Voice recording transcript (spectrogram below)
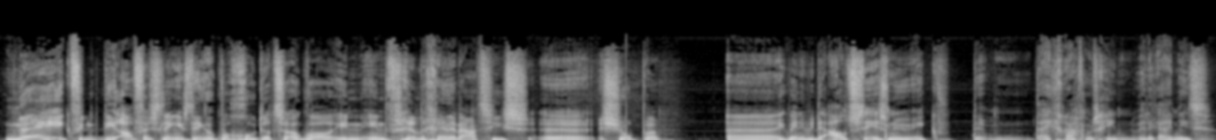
nee, ik vind die afwisseling is denk ik ook wel goed. Dat ze ook wel in, in verschillende generaties eh, shoppen. Eh, ik weet niet wie de oudste is nu. Ik, Dijkgraaf misschien? Weet ik eigenlijk niet.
